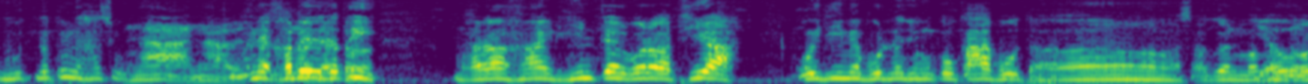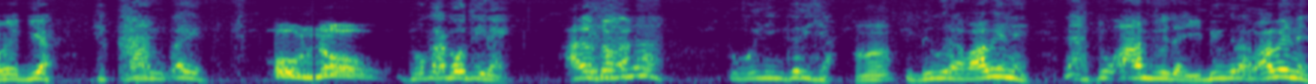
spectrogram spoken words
ભૂત નતું ને હાસુ. ના ના મને ખબર જ જ હતી મારા હાઠ હિંતેર વર્ષ થયા. કોઈ દી મેં ભૂત નથી હું કહું કા ભૂત સગન મગન હવે ગયા. એક કામ કર. ઓ નો ધોકા ગોતી રાખ. હાલો ધોકા. ના, ના, તું હોય એમ કરી જા. એ બીવરા આવે ને ના તું આમ જોતા જા એ બીવરા આવે ને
